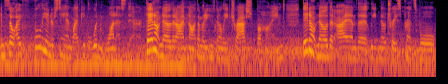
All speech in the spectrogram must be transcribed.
And so I fully understand why people wouldn't want us there. They don't know that I'm not somebody who's going to leave trash behind. They don't know that I am the leave no trace principle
